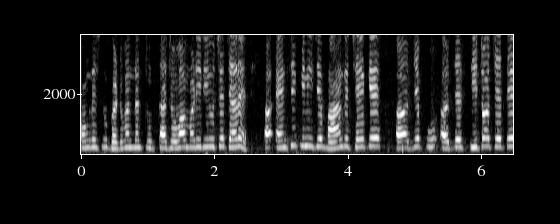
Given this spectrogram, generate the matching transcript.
કોંગ્રેસનું ગઠબંધન તૂટતા જોવા મળી રહ્યું છે. જ્યારે એનસીપીની જે માંગ છે કે જે જે સીટો છે તે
